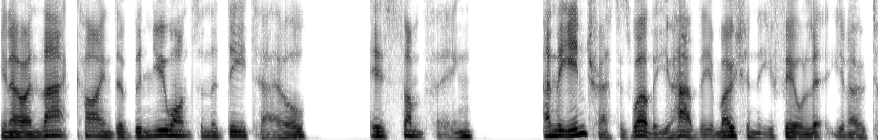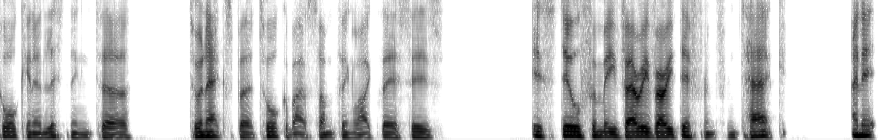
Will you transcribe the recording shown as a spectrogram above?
you know and that kind of the nuance and the detail is something and the interest as well that you have the emotion that you feel you know talking and listening to to an expert talk about something like this is is still for me very, very different from tech. And it,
